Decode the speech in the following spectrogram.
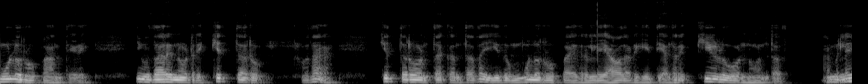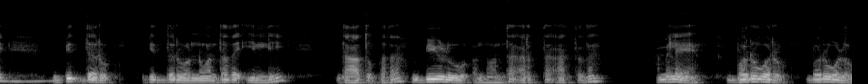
ಮೂಲ ರೂಪ ಅಂತೇಳಿ. ಈ ಉದಾಹರಣೆ ನೋಡ್ರಿ, ಕಿತ್ತರು, ಹೌದಾ? ಕಿತ್ತರು ಅಂತಕ್ಕಂಥದ್ದು ಇದು ಮೂಲ ರೂಪ, ಇದರಲ್ಲಿ ಯಾವ್ದು ಅಡಗೈತಿ ಅಂದರೆ ಕೀಳು ಅನ್ನುವಂಥದ್ದು. ಆಮೇಲೆ ಬಿದ್ದರು ಬಿದ್ದರು ಅನ್ನುವಂಥದ್ದು ಇಲ್ಲಿ ಧಾತು ಪದ ಬೀಳು ಅನ್ನುವಂಥ ಅರ್ಥ ಆಗ್ತದೆ. ಆಮೇಲೆ ಬರುವರು, ಬರುವಳು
